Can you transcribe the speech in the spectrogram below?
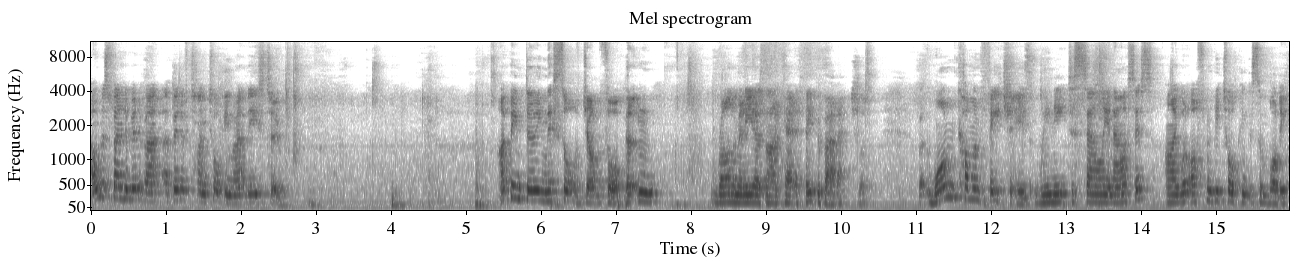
I want to spend a bit, about, a bit of time talking about these two. I've been doing this sort of job for mm, rather many years than I care to think about actually. But one common feature is we need to sell the analysis. I will often be talking to somebody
